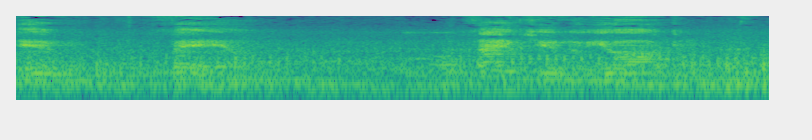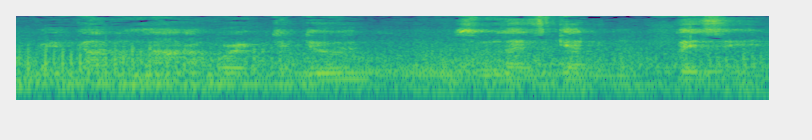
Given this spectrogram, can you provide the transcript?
him fail. Thank you, New York. We've got a lot of work to do, so let's get busy.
